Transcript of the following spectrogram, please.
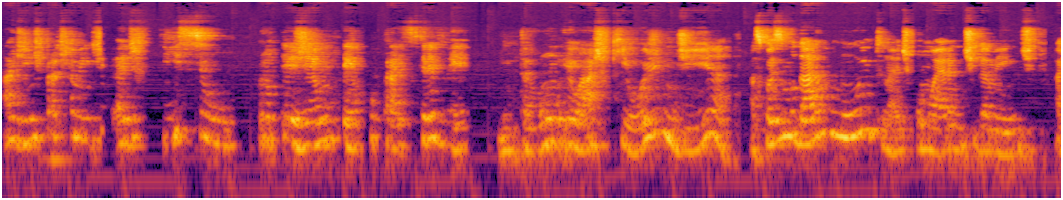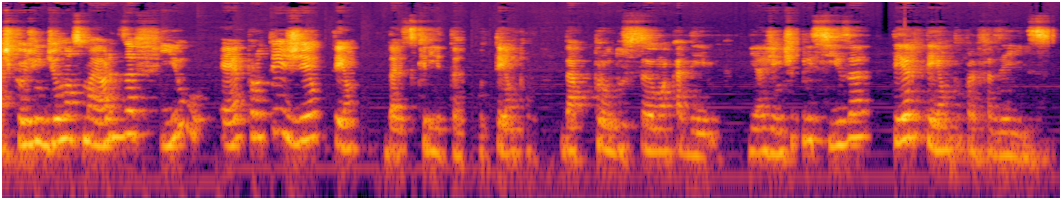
a gente praticamente é difícil proteger um tempo para escrever. Então, eu acho que hoje em dia as coisas mudaram muito, né, de como era antigamente. Acho que hoje em dia o nosso maior desafio é proteger o tempo da escrita, o tempo da produção acadêmica. E a gente precisa ter tempo para fazer isso.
